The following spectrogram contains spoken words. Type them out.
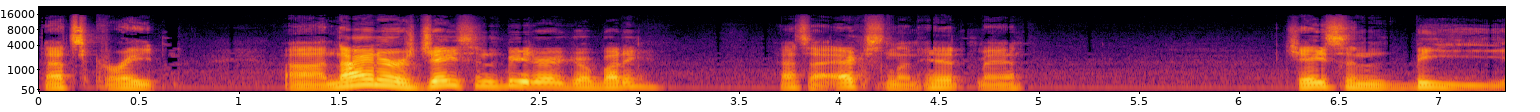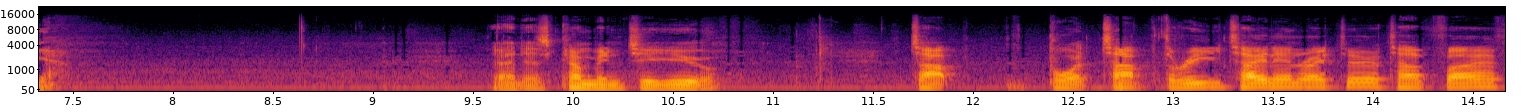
That's great. Uh, Niners, Jason B. There you go, buddy. That's an excellent hit, man. Jason B. That is coming to you. Top, what, top three tight end right there? Top five?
